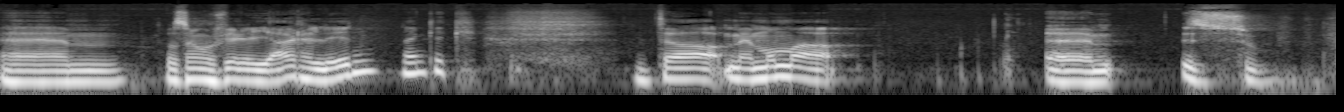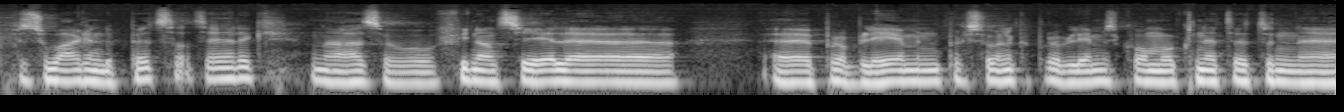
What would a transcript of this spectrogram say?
Um, dat was ongeveer een jaar geleden, denk ik, dat mijn mama zwaar in de put zat eigenlijk. Na zo financiële uh, problemen, persoonlijke problemen. Ze kwam ook net uit een uh,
